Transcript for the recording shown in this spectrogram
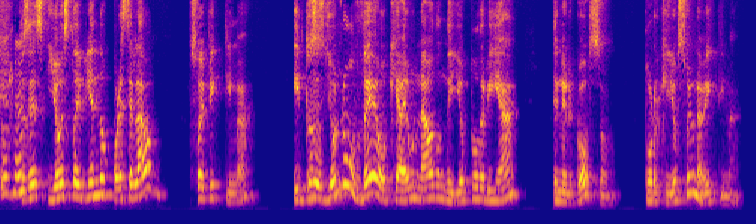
Entonces, yo estoy viendo por este lado, soy víctima, entonces yo no veo que hay un lado donde yo podría tener gozo, porque yo soy una víctima.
